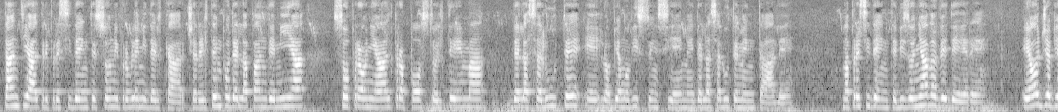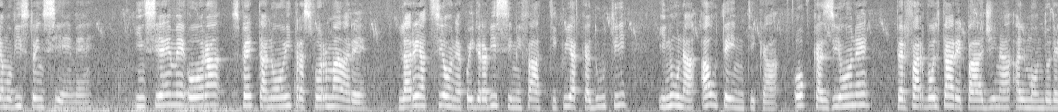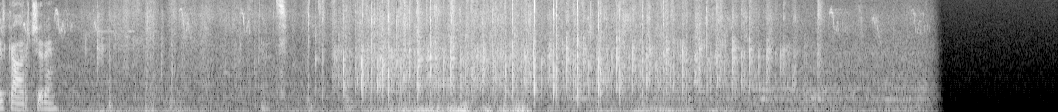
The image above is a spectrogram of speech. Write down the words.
Tanti altri, Presidente, sono i problemi del carcere. Il tempo della pandemia sopra ogni altro ha posto il tema della salute e lo abbiamo visto insieme, della salute mentale. Ma Presidente, bisognava vedere e oggi abbiamo visto insieme Insieme ora spetta a noi trasformare la reazione a quei gravissimi fatti qui accaduti in una autentica occasione per far voltare pagina al mondo del carcere.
